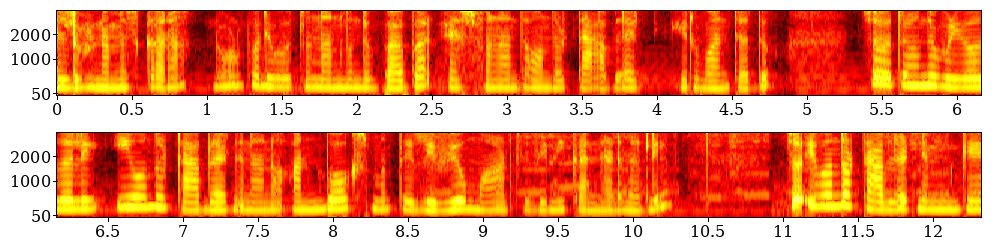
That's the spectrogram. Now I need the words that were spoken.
ಎಲ್ರಿಗೂ ನಮಸ್ಕಾರ. ನೋಡ್ಬೋದು ಇವತ್ತು ನಾನು ಒಂದು ಬಬರ್ ಎಸ್ ಒನ್ ಅಂತ ಒಂದು ಟ್ಯಾಬ್ಲೆಟ್ ಇರುವಂಥದ್ದು ಸೊ ಇವತ್ತು ಒಂದು ವಿಡಿಯೋದಲ್ಲಿ ಈ ಒಂದು ಟ್ಯಾಬ್ಲೆಟ್ನ ನಾನು ಅನ್ಬಾಕ್ಸ್ ಮತ್ತು ರಿವ್ಯೂ ಮಾಡ್ತಿದ್ದೀನಿ ಕನ್ನಡದಲ್ಲಿ. ಸೊ ಈ ಒಂದು ಟ್ಯಾಬ್ಲೆಟ್ ನಿಮಗೆ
